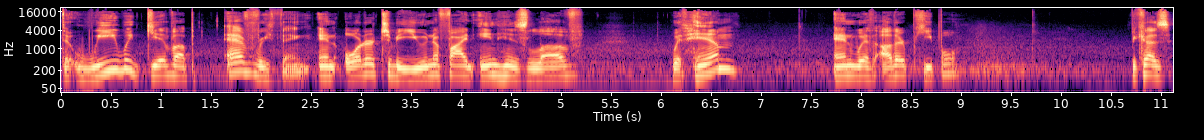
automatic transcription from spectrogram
that we would give up everything in order to be unified in his love with him and with other people? because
